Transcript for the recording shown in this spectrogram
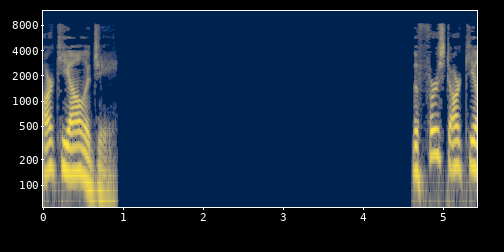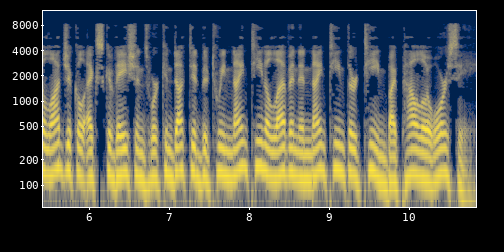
Archaeology The first archaeological excavations were conducted between 1911 and 1913 by Paolo Orsi.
